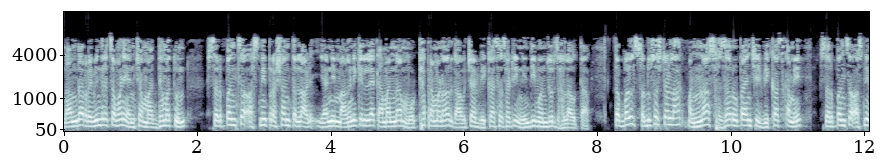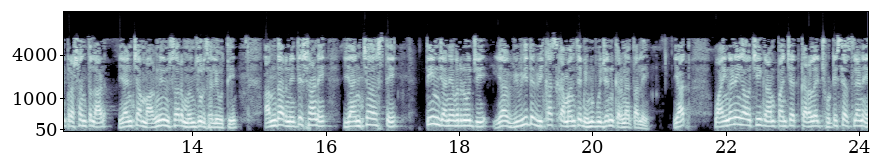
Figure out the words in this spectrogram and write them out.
नामदार रवींद्र चव्हाण यांच्या माध्यमातून सरपंच अस्मी प्रशांत लाड यांनी मागणी केलेल्या कामांना मोठ्या प्रमाणावर गावच्या विकासासाठी निधी मंजूर झाला होता. तब्बल सदुसष्ट लाख पन्नास हजार रुपयांची विकास कामे सरपंच अस्मी प्रशांत लाड यांच्या मागणीनुसार मंजूर झाली होती. आमदार नितेश राणे यांच्या हस्ते तीन जानेवारी रोजी या विविध विकास कामांचे भूमिपूजन करण्यात आले. यात वांगणी गावची ग्रामपंचायत कार्यालय छोटेसे असल्याने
